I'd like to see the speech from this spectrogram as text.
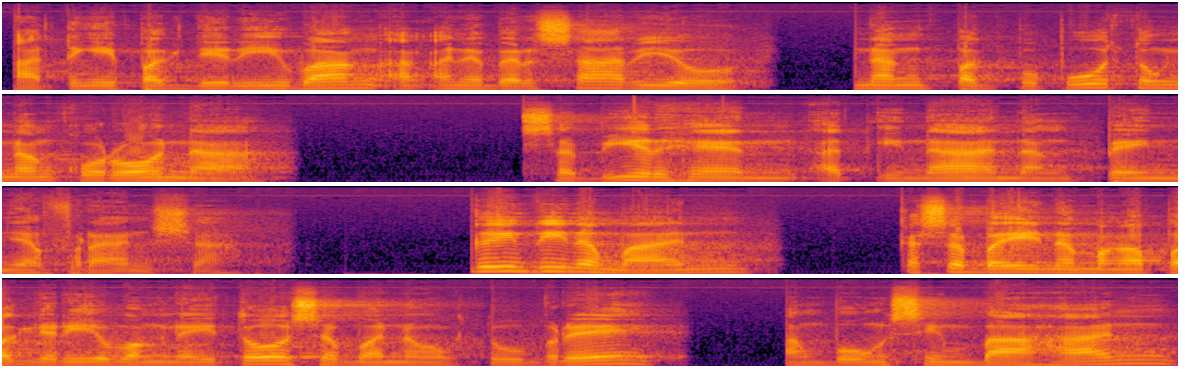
ating ipagdiriwang ang anibersaryo ng pagpuputong ng korona sa Birhen at Ina ng Peña, Francia. Gayun din naman, kasabay ng mga pagdiriwang na ito sa buwan ng Oktubre, ang buong simbahan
